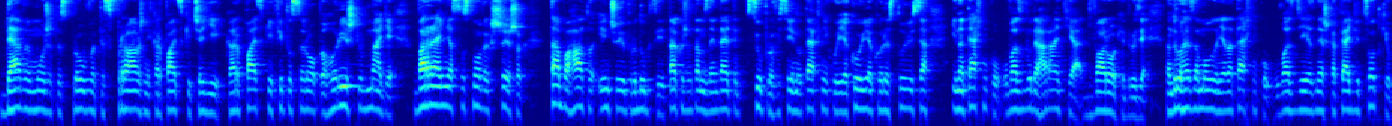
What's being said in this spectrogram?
де ви можете спробувати справжні карпатські чаї, карпатські фітосиропи, горішки в меді, варення соснових шишок та багато іншої продукції. Також ви там знайдете всю професійну техніку, якою я користуюся. І на техніку у вас буде гарантія 2 роки, друзі. На друге замовлення на техніку у вас діє знижка 5%,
